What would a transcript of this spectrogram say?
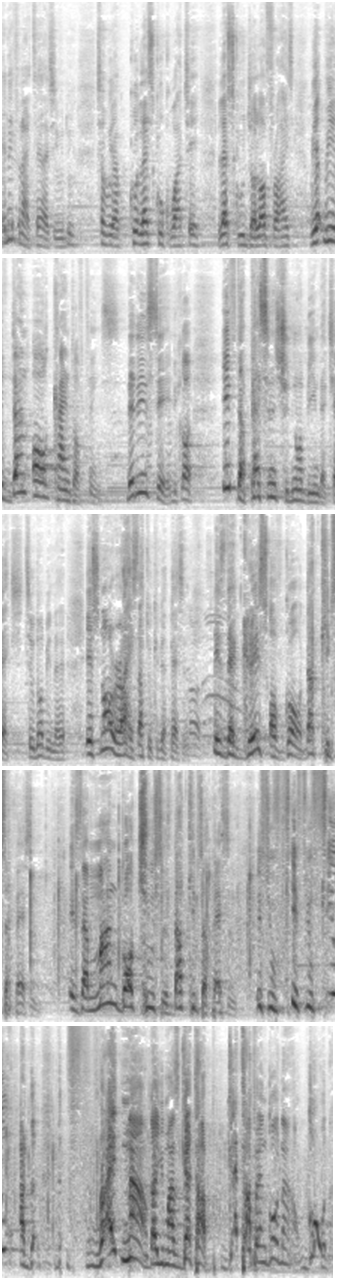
Anything I tell her, she will do. So we are let's cook waakye, let's cook jollof rice. We, we've done all kinds of things. They didn't say because if the person should not be in the church, should not be in the, it's not rice that will keep a person. It's the grace of God that keeps a person. It's the man God chooses that keeps a person. If you if you feel at the, right now that you must get up. Get up and go now. Go now.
